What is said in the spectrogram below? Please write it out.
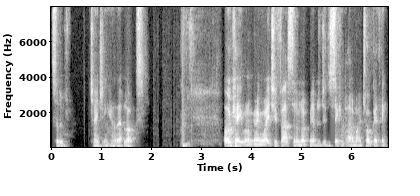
sort of changing how that looks. Okay, well, I'm going way too fast and I'm not going to be able to do the second part of my talk, I think.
